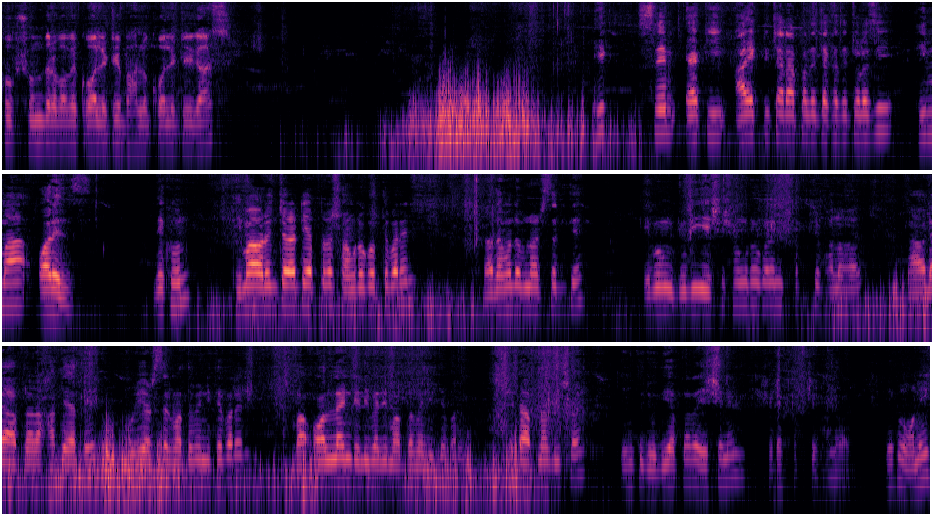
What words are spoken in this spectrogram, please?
খুব সুন্দরভাবে কোয়ালিটির ভালো কোয়ালিটির গাছ। ঠিক সেম একই আরেকটি চারা আপনাদের দেখাতে চলেছি, থিমা অরেঞ্জ দেখুন, থিমা অরেঞ্জ চারাটি আপনারা সংগ্রহ করতে পারেন রাধা মাধব নার্সারিতে। এবং যদি এসে সংগ্রহ করেন, সবচেয়ে ভালো হয়। নাহলে আপনারা হাতে হাতে কুরিয়ার্সের মাধ্যমে নিতে পারেন বা অনলাইন ডেলিভারির মাধ্যমে নিতে পারেন। সেটা আপনার বিষয়, কিন্তু যদি আপনারা এসে নেন, সেটা সবচেয়ে ভালো হয়। দেখুন অনেক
